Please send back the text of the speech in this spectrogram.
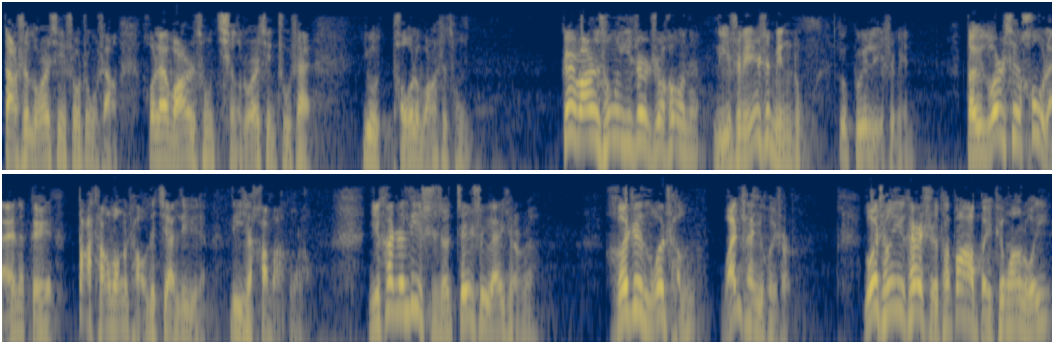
当时罗士信受重伤，后来王世聪请罗士信出山。又投了王世聪，跟王世聪一阵之后呢，李世民是明主，又归李世民，等于罗士信后来呢，给大唐王朝的建立呢立下汗马功劳。你看这历史上真实原型啊，和这罗成完全一回事罗成一开始他爸北平王罗毅，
